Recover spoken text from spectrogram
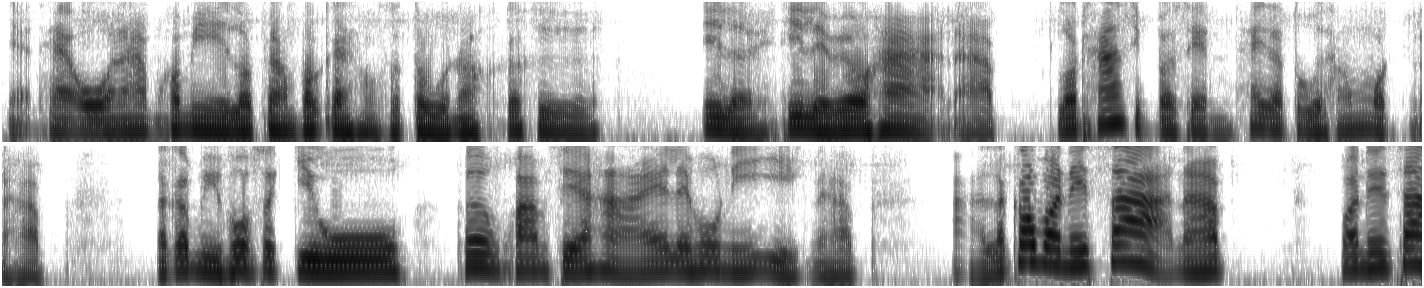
เนี่ยแทโอนะครับเขามีลดพลังป้องกันของศัตรูเนาะก็คือนี่เลยที่เลเวล5นะครับลด 50%ให้ศัตรูทั้งหมดนะครับ แล้วก็มีพวกสกิลเพิ่มความเสียหายอะไรพวกนี้อีกนะครับอ่าแล้วก็วานิซ่านะครับวานิซ่า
